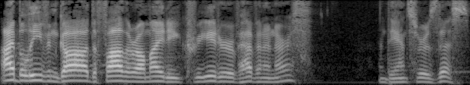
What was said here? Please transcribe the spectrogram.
I believe in God, the Father Almighty, creator of heaven and earth? And the answer is this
